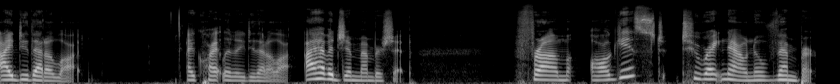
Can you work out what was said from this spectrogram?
I do that a lot. I quite literally do that a lot. I have a gym membership from August to right now, November,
